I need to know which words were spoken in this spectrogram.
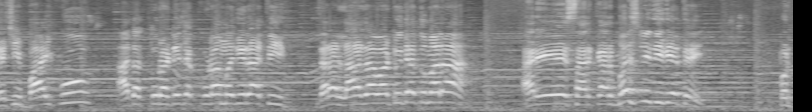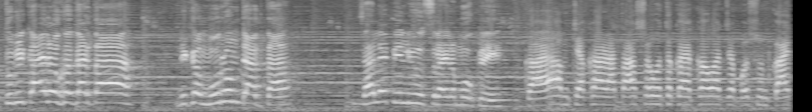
त्याची बायको आता तुराट्याच्या कुडामध्ये राहतील. जरा लाजा वाटू द्या तुम्हाला. अरे सरकार बस निधी देत पण तुम्ही काय लोक करता? निक मुरुम टाकता. झाले बिल उचलायला मोकळे. काय आमच्या काळात असं होतं काय? कवाच्या पासून काय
